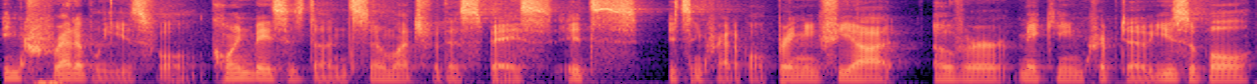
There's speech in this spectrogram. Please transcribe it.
incredibly useful. Coinbase has done so much for this space. It's it's incredible. Bringing fiat over, making crypto usable,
